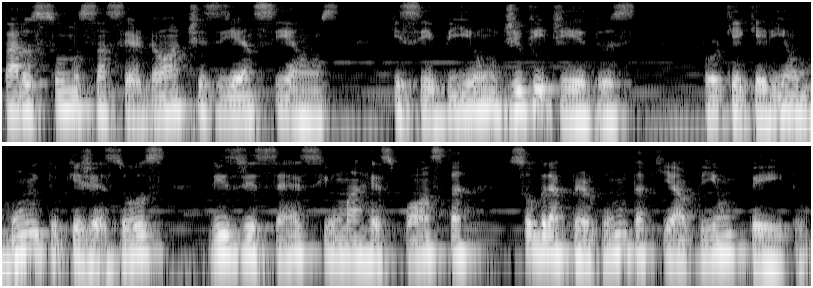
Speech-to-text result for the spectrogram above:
para os sumos sacerdotes e anciãos, que se viam divididos, porque queriam muito que Jesus lhes dissesse uma resposta sobre a pergunta que haviam feito,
